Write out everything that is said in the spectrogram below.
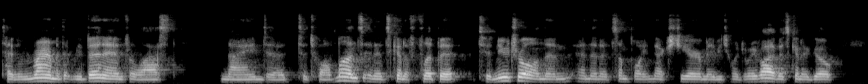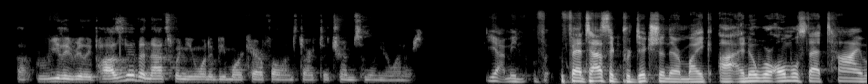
type of environment that we've been in for the last nine to, to 12 months. And it's going to flip it to neutral. And then, and then at some point next year, maybe 2025, it's going to go uh, really, really positive, and that's when you want to be more careful and start to trim some of your winners. Yeah, I mean, f- fantastic prediction there, Mike. Uh, I know we're almost at time.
